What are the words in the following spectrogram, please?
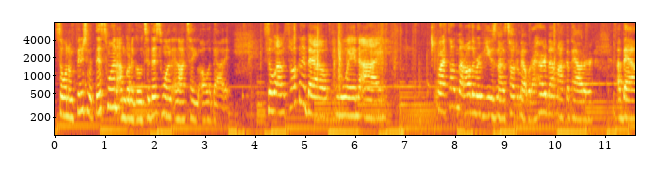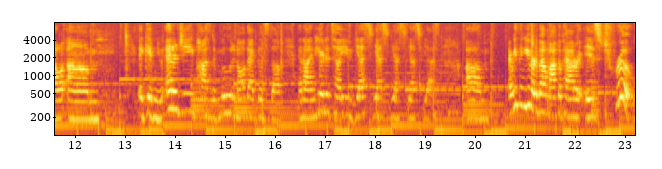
So when I'm finished with this one, I'm going to go to this one and I'll tell you all about it. So I was talking about when I, well, I was talking about all the reviews and I was talking about what I heard about maca powder, about um, it giving you energy, positive mood, and all that good stuff. And I'm here to tell you, yes, yes, yes, yes, yes. Um, everything you heard about maca powder is true.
